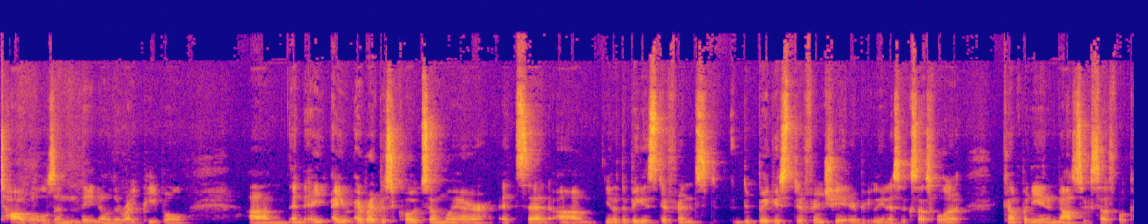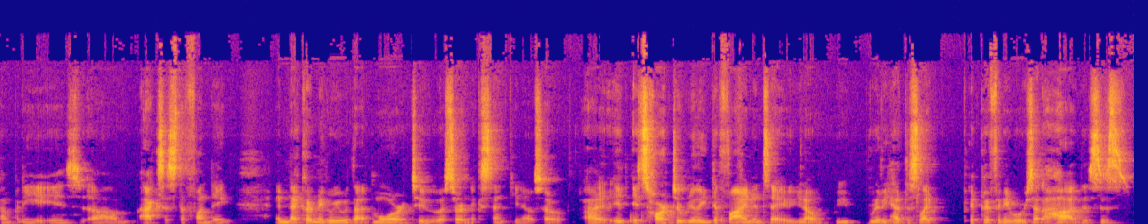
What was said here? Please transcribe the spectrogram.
toggles, and they know the right people. Um, and I, I, read this quote somewhere. It said, um, you know, the biggest difference, the biggest differentiator between a successful company and a not successful company is um, access to funding. And I couldn't agree with that more to a certain extent, you know. So uh, it, it's hard to really define and say, you know, we really had this like epiphany where we said, aha, this is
